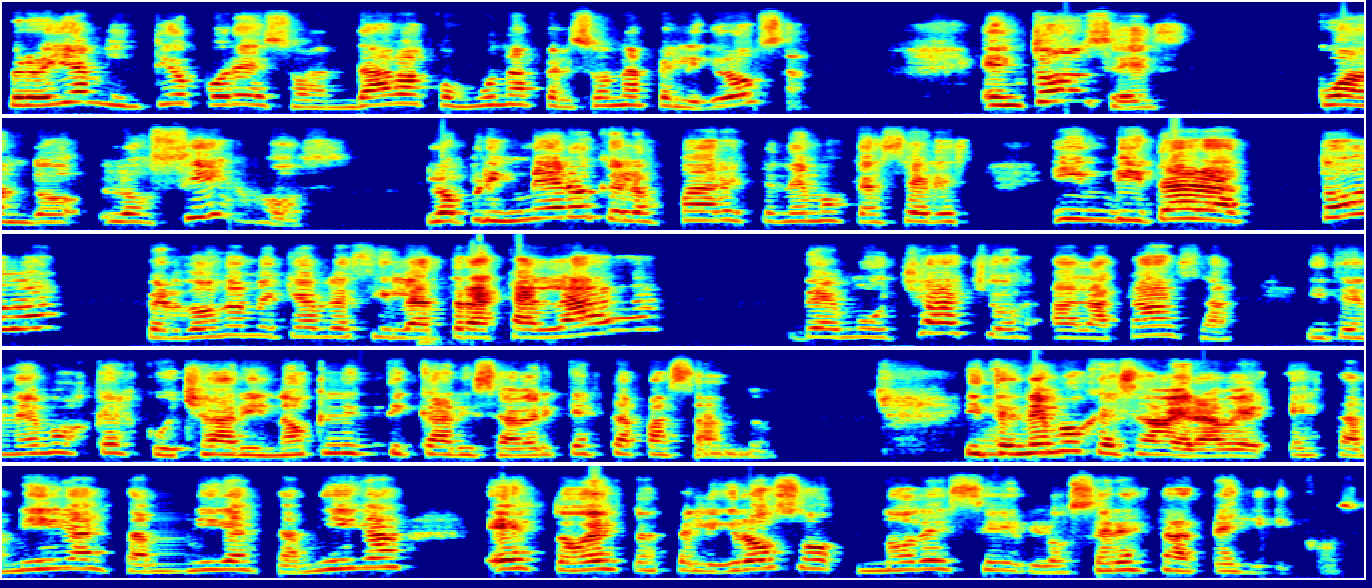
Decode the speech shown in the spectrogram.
pero ella mintió por eso, andaba con una persona peligrosa. Entonces, cuando los hijos, lo primero que los padres tenemos que hacer es invitar a toda, perdóname que hable así, la tracalada de muchachos a la casa y tenemos que escuchar y no criticar y saber qué está pasando. Y tenemos que saber, a ver, esta amiga, esta amiga, esta amiga, esto, esto es peligroso, no decirlo, ser estratégicos.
